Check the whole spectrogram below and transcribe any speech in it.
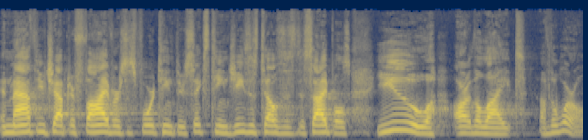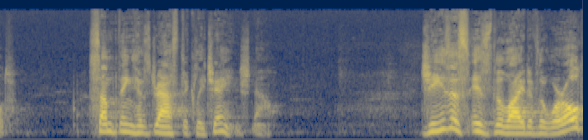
In Matthew chapter 5, verses 14 through 16, Jesus tells his disciples, You are the light of the world. Something has drastically changed now. Jesus is the light of the world,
